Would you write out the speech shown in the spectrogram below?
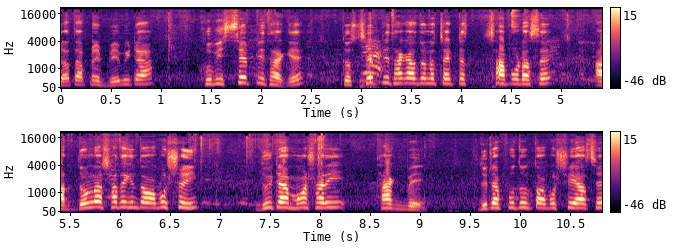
যাতে আপনার বেবিটা খুবই সেফটি থাকে। তো সেফটি থাকার জন্য চারটা সাপোর্ট আছে। আর দোলনার সাথে কিন্তু অবশ্যই দুইটা মশারি থাকবে। দুইটা পুতুল তো অবশ্যই আছে।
